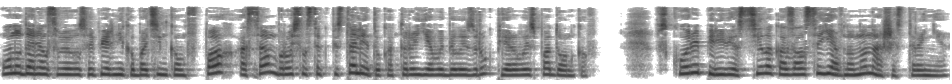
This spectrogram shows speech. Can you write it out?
Он ударил своего соперника ботинком в пах, а сам бросился к пистолету, который я выбила из рук первого из подонков. Вскоре перевес сил оказался явно на нашей стороне.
